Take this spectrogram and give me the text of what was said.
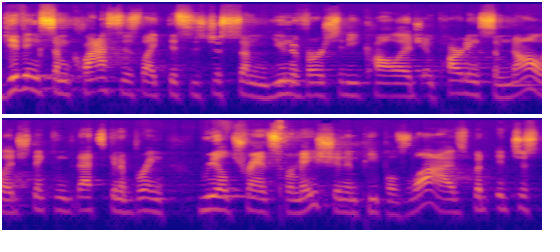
giving some classes like this is just some university college, imparting some knowledge, thinking that's going to bring real transformation in people's lives, but it just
